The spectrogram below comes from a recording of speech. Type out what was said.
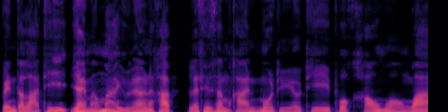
เป็นตลาดที่ใหญ่มากๆอยู่แล้วนะครับ และที่สำคัญโมเดลที่พวกเขามองว่า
